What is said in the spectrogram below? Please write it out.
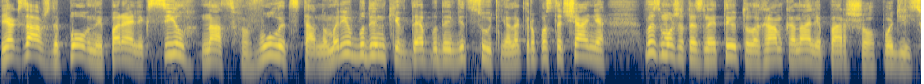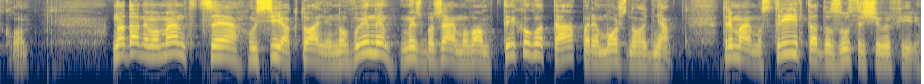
Як завжди, повний перелік сіл, назв вулиць та номерів будинків, де буде відсутнє електропостачання, ви зможете знайти у телеграм-каналі Першого Подільського. На даний момент це усі актуальні новини. Ми ж бажаємо вам тихого та переможного дня. Тримаємо стрій та до зустрічі в ефірі.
